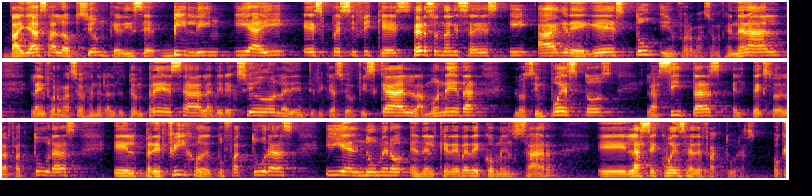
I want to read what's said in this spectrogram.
vayas a la opción que dice billing y ahí especifiques, personalices y agregues tu información general, la información general de tu empresa, la dirección, la identificación fiscal, la moneda, los impuestos, las citas, el texto de las facturas, el prefijo de tus facturas y el número en el que debe de comenzar eh, la secuencia de facturas, ¿ok?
